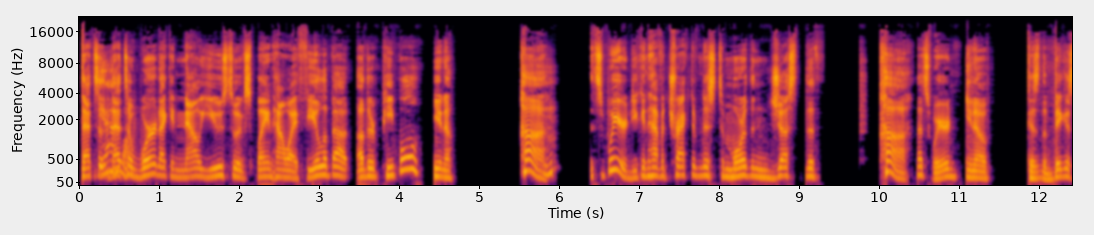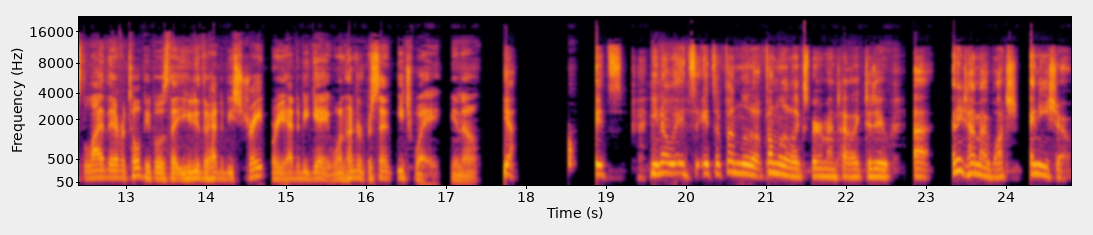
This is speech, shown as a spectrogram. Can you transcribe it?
That's a Yeah. that's a word I can now use to explain how I feel about other people. You know, huh? Mhm. It's weird. You can have attractiveness to more than just the. Huh? That's weird. You know, because the biggest lie they ever told people is that you either had to be straight or you had to be gay, one hundred percent each way. You know. Yeah. It's you know it's it's a fun little fun little experiment I like to do. Uh, anytime I watch any show,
